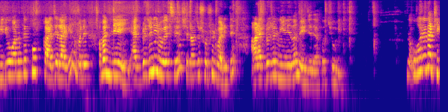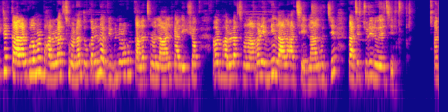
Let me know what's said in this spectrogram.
ভিডিও বানাতে খুব কাজে লাগে মানে আমার নেই, এক ডজনই রয়েছে, সেটা হচ্ছে শ্বশুর বাড়িতে আর এক ডজন নিয়ে নিলাম, এই যে দেখো চুড়ি। ওখানে না ঠিকঠাক কালারগুলো আমার ভালো লাগছিল না, দোকানে না বিভিন্ন রকম কালার ছিল লাল টাল এইসব আমার ভালো লাগছিল না, আমার এমনি লাল আছে, লাল হচ্ছে কাঁচের চুড়ি রয়েছে। আর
